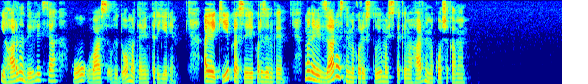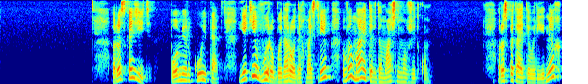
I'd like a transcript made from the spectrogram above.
і гарно дивляться у вас вдома та в інтер'єрі. А які красиві корзинки. Ми навіть зараз ними користуємося такими гарними кошиками. Розкажіть, поміркуйте, які вироби народних майстрів ви маєте в домашньому вжитку. Розпитайте у рідних,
